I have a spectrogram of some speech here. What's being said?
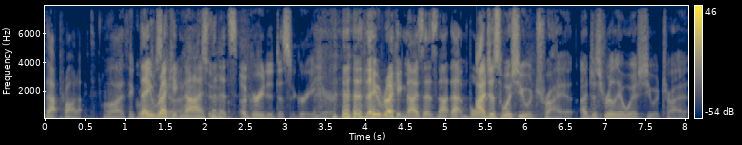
that product. well, I think we're they just gonna have recognize that it's- agree to disagree here. they recognize that it's not that important. I just wish you would try it. I just really wish you would try it.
